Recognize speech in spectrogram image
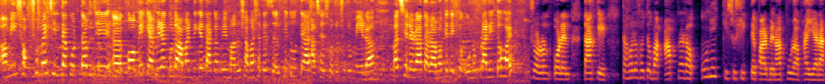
আমি সবসময় চিন্তা করতাম যে কবে ক্যামেরাগুলো আমার দিকে তাকাবে, মানুষ আমার সাথে সেলফি তুলতে আছে ছোট ছোট মেয়েরা বা ছেলেরা, তারা আমাকে দেখে অনুপ্রাণিত হয়। স্মরণ করেন তাকে, তাহলে হয়তো বা আপনারা অনেক কিছু শিখতে পারবেন, আপুরা ভাইয়ারা।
